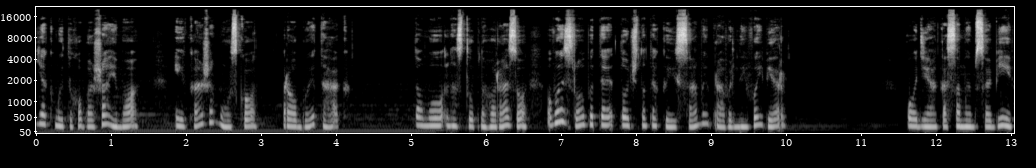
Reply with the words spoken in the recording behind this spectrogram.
як ми того бажаємо, і каже мозку роби так. Тому наступного разу ви зробите точно такий самий правильний вибір. Подяка самим собі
